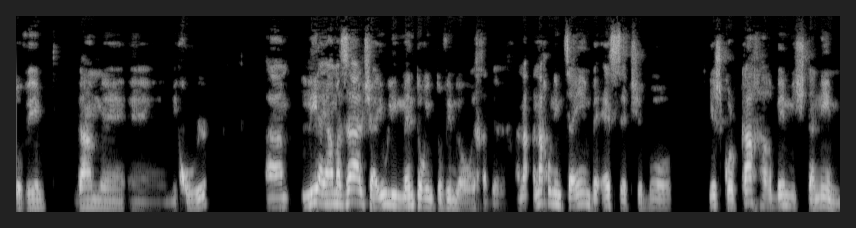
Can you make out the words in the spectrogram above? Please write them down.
טובים גם מחו"ל. אמ, לי היה מזל שהיו לי מנטורים טובים לאורך הדרך. אנחנו נמצאים בעסק שבו יש כל כך הרבה משתנים,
